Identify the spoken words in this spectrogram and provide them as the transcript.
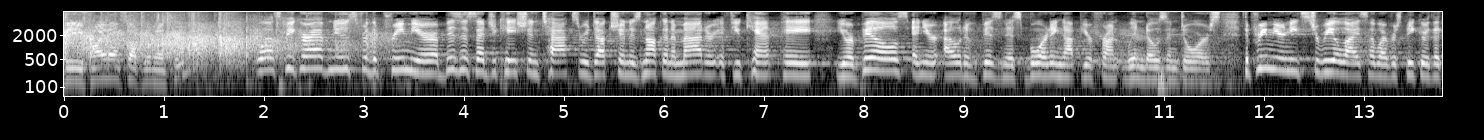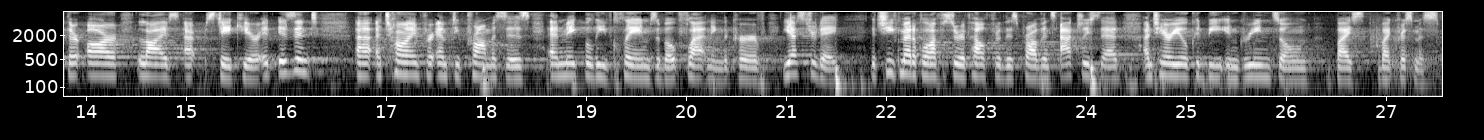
the final supplementary. Well, Speaker, I have news for the Premier. A business education tax reduction is not going to matter if you can't pay your bills and you're out of business boarding up your front windows and doors. The Premier needs to realize, however, Speaker, that there are lives at stake here. It isn't uh, a time for empty promises and make-believe claims about flattening the curve. Yesterday, the Chief Medical Officer of Health for this province actually said Ontario could be in green zone by, by Christmas.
